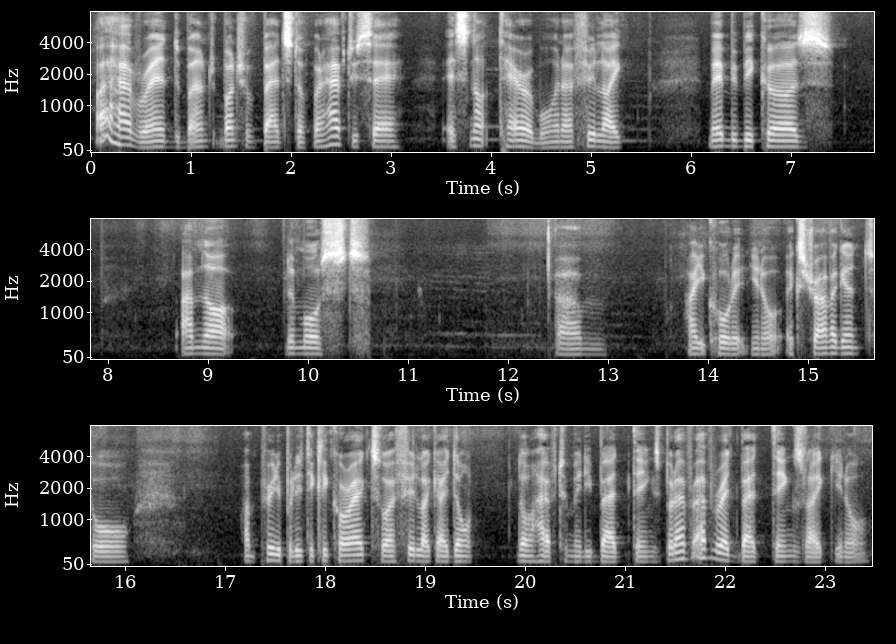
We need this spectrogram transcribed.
I have read a bunch, bunch of bad stuff, but I have to say it's not terrible, and I feel like maybe because I'm not the most um, how you call it, you know, extravagant, or I'm pretty politically correct, so I feel like I don't don't have too many bad things. But I've I've read bad things like you know,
